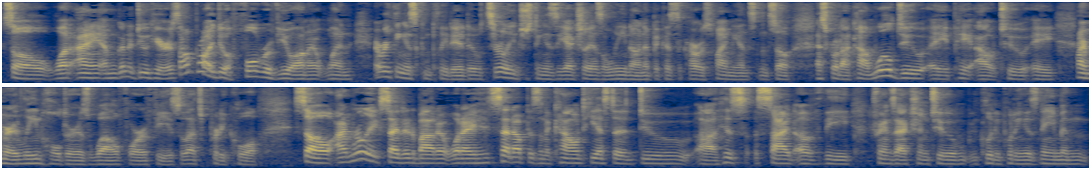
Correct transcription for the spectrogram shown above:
So what I am going to do here is I'll probably do a full review on it when everything is completed. What's really interesting is he actually has a lien on it because the car was financed. And so escrow.com will do a payout to a primary lien holder as well for a fee. So that's pretty cool. So I'm really excited about it. What I set up is an account. He has to do uh, his side of the transaction too, including putting his name in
